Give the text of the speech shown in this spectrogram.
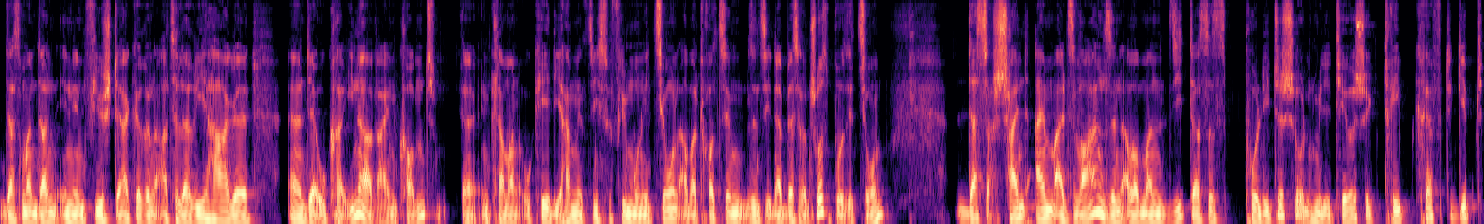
dass man dann in den viel stärkeren Artilleriehagel äh, der Ukrainer reinkommt. Äh, in Klammern, okay, die haben jetzt nicht so viel Munition, aber trotzdem sind sie in einer besseren Schussposition das scheint einem als Wahnsinn, aber man sieht, dass es politische und militärische Triebkräfte gibt,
